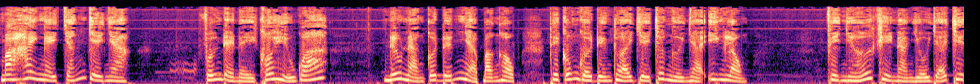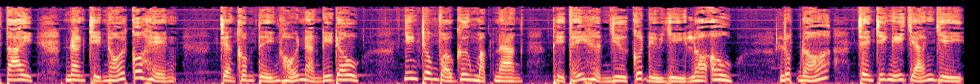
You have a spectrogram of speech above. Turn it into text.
mà hai ngày chẳng về nhà. Vấn đề này khó hiểu quá. Nếu nàng có đến nhà bạn học Thì cũng gọi điện thoại về cho người nhà yên lòng Phi nhớ khi nàng dụ giả chia tay, Nàng chỉ nói có hẹn. Chàng không tiện hỏi nàng đi đâu, Nhưng trông vào gương mặt nàng Thì thấy hình như có điều gì lo âu. Lúc đó, chàng chỉ nghĩ giảng gì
